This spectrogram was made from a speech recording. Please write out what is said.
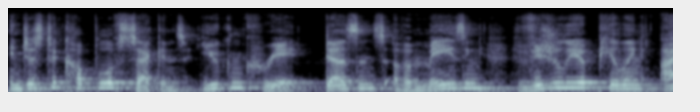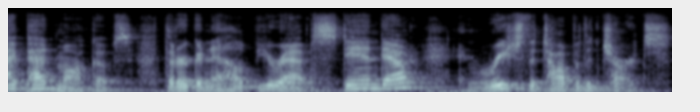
In just a couple of seconds, you can create dozens of amazing, visually appealing iPad mockups that are going to help your app stand out and reach the top of the charts.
